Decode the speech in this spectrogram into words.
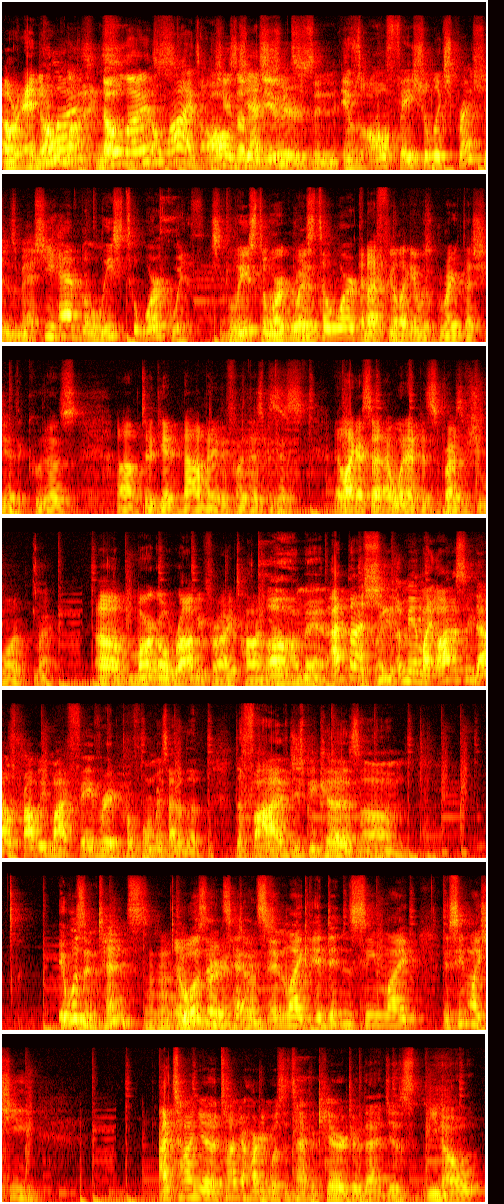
Or any No lines? lines. No lines? No lines. All She's gestures, and it was all facial expressions. Man, she had the least to work with. She's the least to work least with. to work and I feel like it was great that she had the kudos um, to get nominated for this because, like I said, I wouldn't have been surprised if she won. Right. Um, Margot Robbie for I, Tonya. Oh man, I thought she. I mean, like honestly, that was probably my favorite performance out of the the five, just because um, it was intense. Mhm, it was very intense. and like it didn't seem like it seemed like she. I Tonya Tonya Harding was the type of character that just you know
